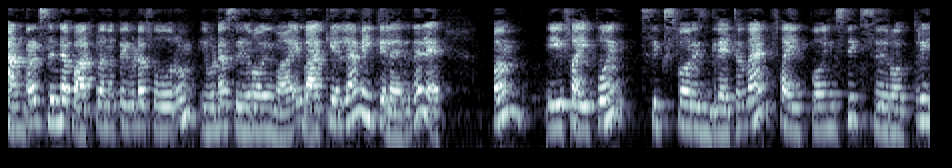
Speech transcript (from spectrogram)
ഹൺഡ്രഡ്സിന്റെ പാർട്ട് വന്നപ്പോ ഇവിടെ ഫോറും ഇവിടെ സീറോയുമായി ബാക്കിയെല്ലാം ഈക്വൽ ആയിരുന്നു അല്ലെ? അപ്പം ഈ five point six four is greater than five point six zero three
